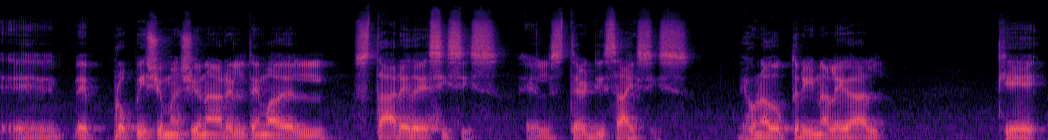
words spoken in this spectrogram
eh, es propicio mencionar el tema del stare decisis, el stare decisis. Es una doctrina legal que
